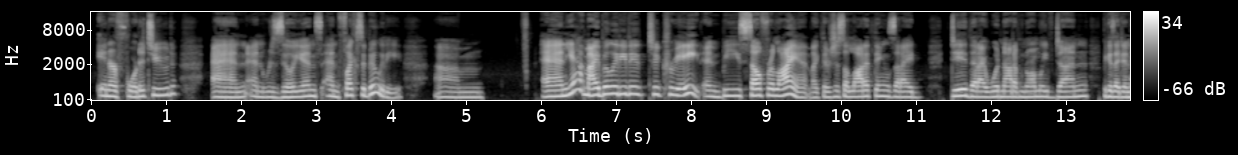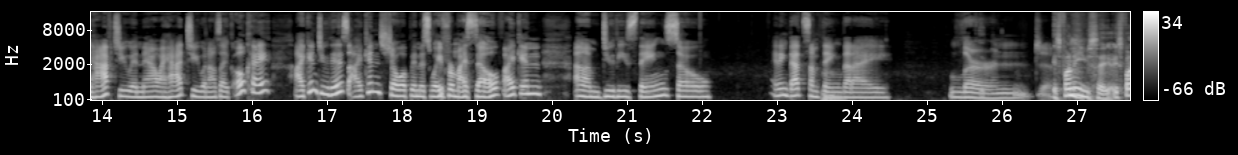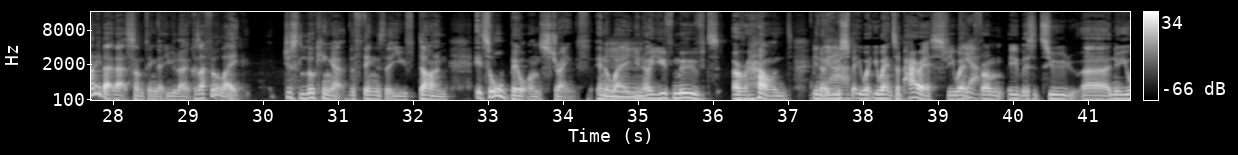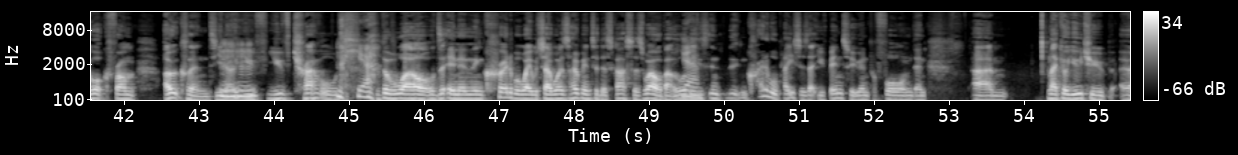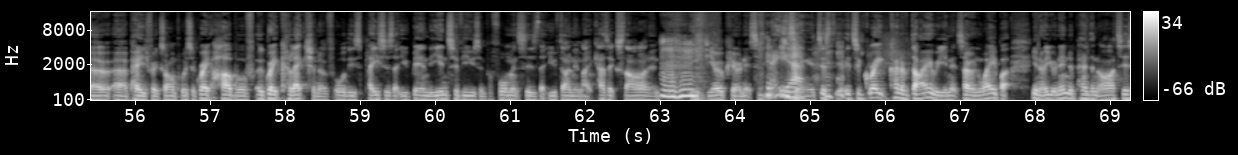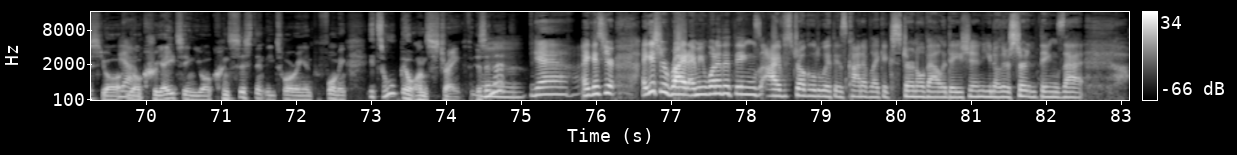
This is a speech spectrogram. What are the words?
inner fortitude and and resilience and flexibility. Um, and yeah, my ability to to create and be self reliant. Like there's just a lot of things that I did that I would not have normally done because I didn't have to, and now I had to. And I was like, okay, I can do this. I can show up in this way for myself. I can um, do these things. So I think that's something mm. that I learned. It's funny you say. It's funny that that's something that you learned because I feel like just looking at the things that you've done, it's all built on strength in a mm. way. You mm. know, you've moved around. You know, yeah. you sp- you went to Paris. You went yeah. from it was to uh, New York from Oakland. You know, mm-hmm. you've you've traveled yeah. the world in an incredible way, which I was hoping to discuss as well about all these in- incredible places that you've been to and performed and. Um, like your YouTube uh, uh, page, for example, is a great hub of a great collection of all these places that you've been, the interviews and performances that you've done in like Kazakhstan and mm-hmm. Ethiopia, and it's amazing. yeah. It's just it's a great kind of diary in its own way. But you know, you're an independent artist. You're yeah. you're creating. You're consistently touring and performing. It's all built on strength, isn't mm. it? Yeah, I guess you're. I guess you're right. I mean, one of the things I've struggled with is kind of like external validation. You know, there's certain things that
